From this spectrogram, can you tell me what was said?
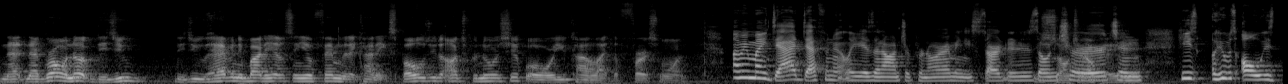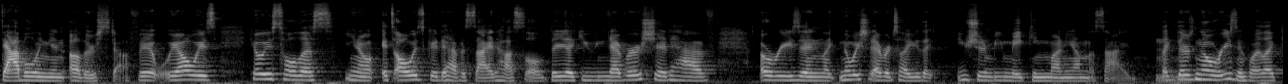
Now, now, growing up, did you did you have anybody else in your family that kind of exposed you to entrepreneurship, or were you kind of like the first one? I mean, my dad definitely is an entrepreneur. I mean, he started his own His own church, church, okay, and he's he was always dabbling in other stuff. It, we always he always told us, you know, it's always good to have a side hustle. They're like, you never should have a reason. Like, nobody should ever tell you that you shouldn't be making money on the side. Like, mm-hmm. there's no reason for it. Like,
